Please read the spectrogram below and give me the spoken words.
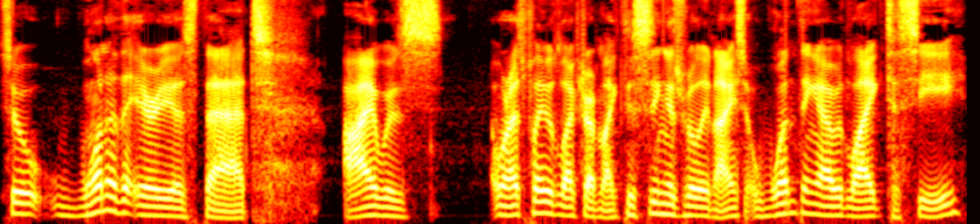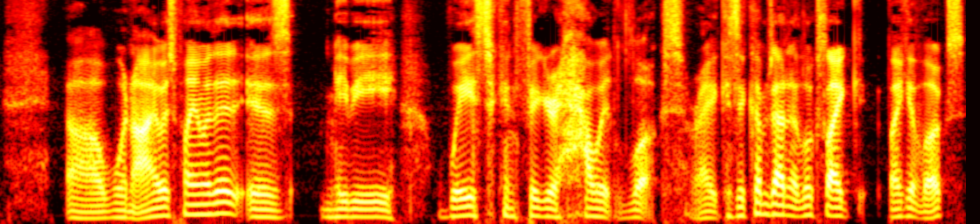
So one of the areas that I was when I was playing with Lektor, I'm like, this thing is really nice. One thing I would like to see uh, when I was playing with it is maybe ways to configure how it looks, right? Because it comes out and it looks like like it looks,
